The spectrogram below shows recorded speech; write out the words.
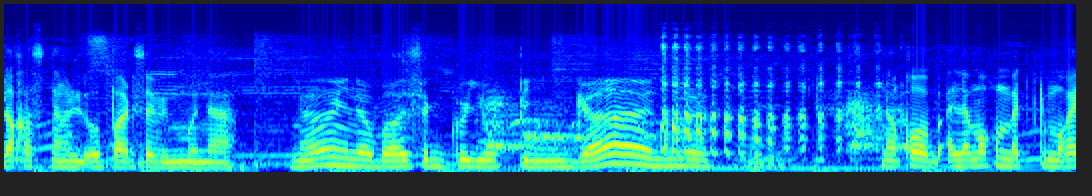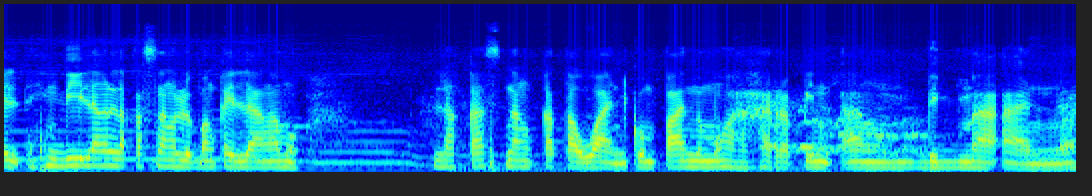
lakas ng loob para sabihin mo na, Nay, nabasag ko yung pinggan. Nako, alam mo kung ba't kail- hindi lang lakas ng loob ang kailangan mo. Lakas ng katawan kung paano mo haharapin ang digmaan.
